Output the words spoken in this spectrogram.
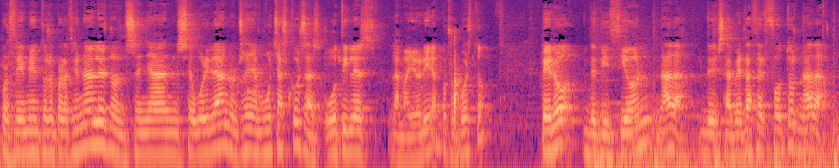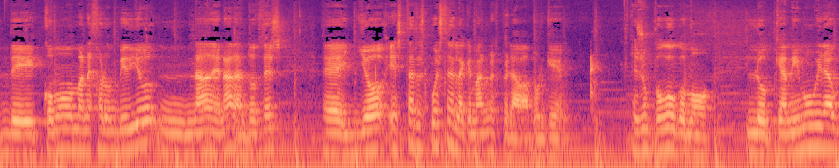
procedimientos operacionales, nos enseñan seguridad, nos enseñan muchas cosas útiles, la mayoría, por supuesto, pero de edición, nada, de saber hacer fotos, nada, de cómo manejar un vídeo, nada de nada. Entonces, eh, yo esta respuesta es la que más me esperaba, porque es un poco como lo que a mí me hubiera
